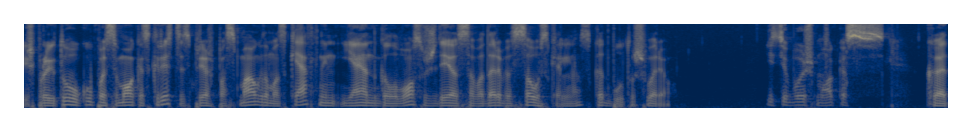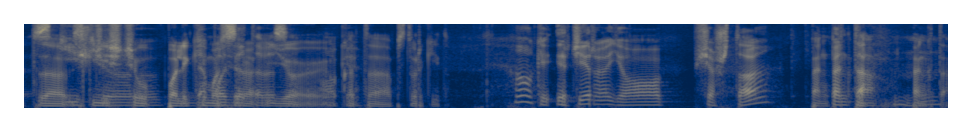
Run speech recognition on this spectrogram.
Iš praeitų aukų pasimokęs Kristis prieš pasmaugdamas Kathleen jai ant galvos uždėjo savo darbės sauskelnes, kad būtų švariau. Jis jau buvo išmokęs. Kad a, Skysčių skysčių palikimas yra jo, jo, Ok. kad apstvarkytų. Okay. Ir čia yra jo šešta, Penkta. penkta. Penkta.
